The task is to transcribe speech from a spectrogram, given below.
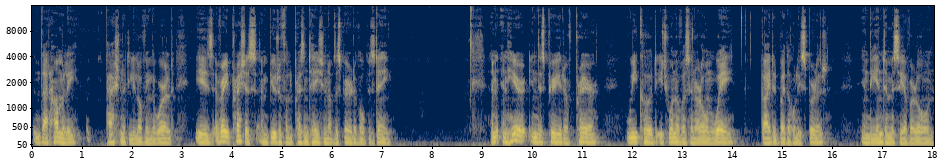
that homily, passionately loving the world, is a very precious and beautiful presentation of the spirit of Opus Dei. And, and here in this period of prayer, we could, each one of us in our own way, guided by the Holy Spirit, in the intimacy of our own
